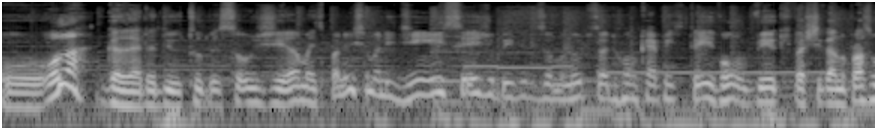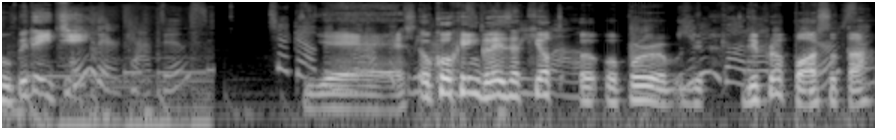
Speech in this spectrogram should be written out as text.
Olá, galera do YouTube, eu sou o Jean, mas podem me chamar de Jean e sejam bem-vindos ao meu episódio de Homecap 3. Vamos ver o que vai chegar no próximo update. Yes! Eu coloquei em inglês aqui ó, ó, por, de, de propósito, tá?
